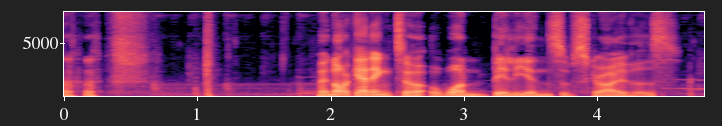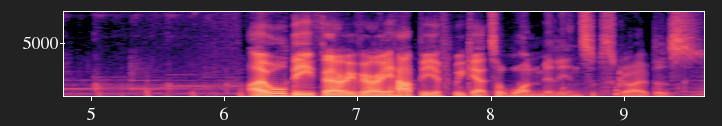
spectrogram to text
We're not getting to 1 billion subscribers. I will be very, very happy if we get to 1 million subscribers.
